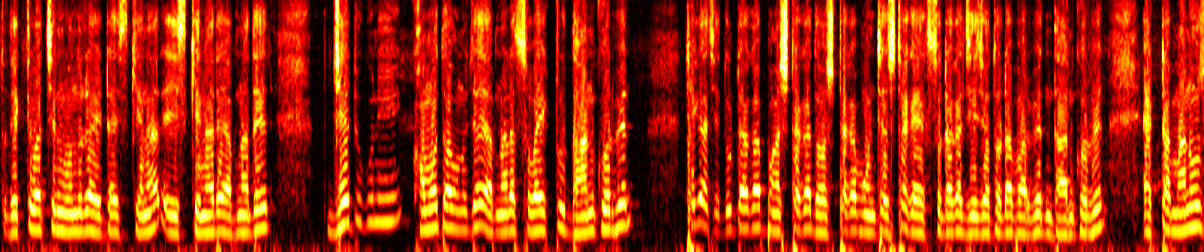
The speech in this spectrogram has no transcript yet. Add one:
তো দেখতে পাচ্ছেন বন্ধুরা, এটা স্ক্যানার এই স্ক্যানারে আপনাদের যেটুকুনি ক্ষমতা অনুযায়ী আপনারা সবাই একটু দান করবেন। ঠিক আছে, দু টাকা, পাঁচ টাকা, দশ টাকা, পঞ্চাশ টাকা, একশো টাকা, যে যতটা পারবেন দান করবেন। একটা মানুষ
